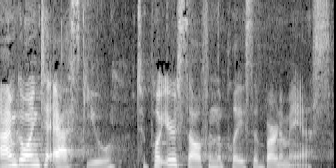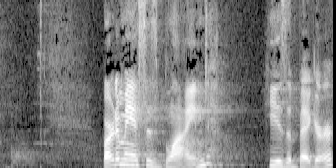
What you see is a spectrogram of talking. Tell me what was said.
I'm going to ask you to put yourself in the place of Bartimaeus. Bartimaeus is blind, he is a beggar,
